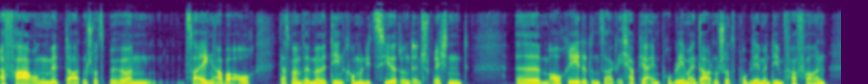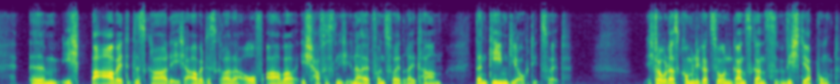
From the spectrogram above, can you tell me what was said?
Erfahrungen mit Datenschutzbehörden zeigen aber auch, dass man, wenn man mit denen kommuniziert und entsprechend ähm, auch redet und sagt, ich habe hier ein Problem, ein Datenschutzproblem in dem Verfahren, ähm, ich bearbeite das gerade, ich arbeite es gerade auf, aber ich schaffe es nicht innerhalb von zwei, drei Tagen, dann geben die auch die Zeit. Ich glaube, da ist Kommunikation ein ganz, ganz wichtiger Punkt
